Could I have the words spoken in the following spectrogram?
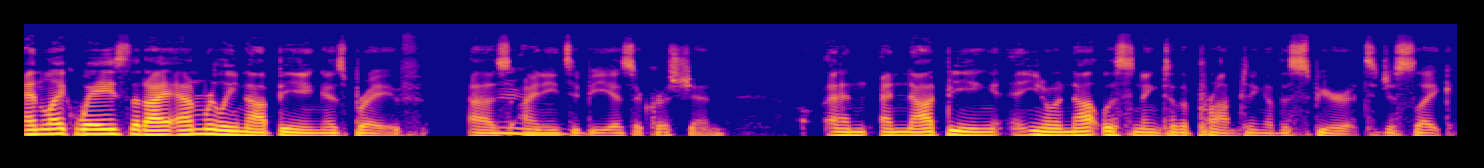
and like ways that I am really not being as brave as I need Mm. to be as a Christian. And and not being you know not listening to the prompting of the spirit to just like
